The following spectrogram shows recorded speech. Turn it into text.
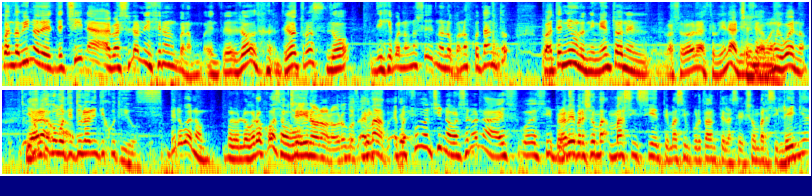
cuando vino de, de China al Barcelona, dijeron, bueno, entre yo, entre otros, yo dije, bueno, no sé, no lo conozco tanto, pero ha tenido un rendimiento en el Barcelona extraordinario, Sí, o sea, muy muy bueno. bueno. Nunca como titular indiscutido. Pero bueno, pero logró cosas. Sí, no, no, logró cosas. Del, Es más, del fútbol chino a Barcelona es, puedo decir. Pero a mí me pareció más incidente, más importante la selección brasileña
